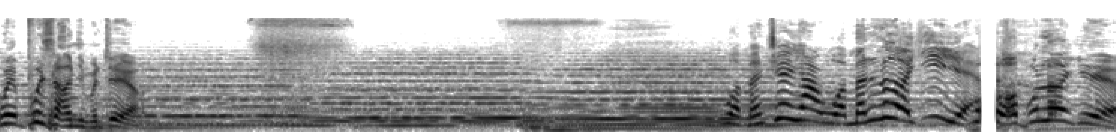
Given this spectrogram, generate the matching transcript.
我也不想你们这样。我们这样，我们乐意。我不乐意。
